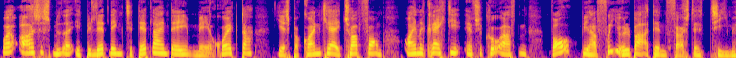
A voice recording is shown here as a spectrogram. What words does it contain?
hvor jeg også smider et billetlink til Deadline Day med rygter, Jesper Grønkær i topform og en rigtig FCK-aften, hvor vi har fri ølbar den første time.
